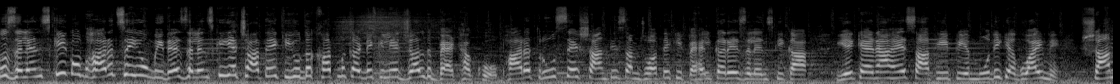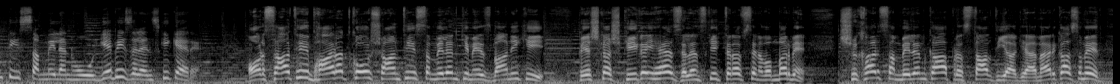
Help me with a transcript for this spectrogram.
तो जेलेंस्की को भारत से ही उम्मीद है। जेलेंस्की ये चाहते हैं कि युद्ध खत्म करने के लिए जल्द बैठक हो। भारत, रूस से शांति समझौते की पहल करे, जेलेंस्की का ये कहना है। साथ ही पीएम मोदी की अगुवाई में शांति सम्मेलन हो, ये भी जेलेंस्की कह रहे हैं। और साथ ही भारत को शांति सम्मेलन की मेजबानी की पेशकश की गई है। जेलेंस्की की तरफ़ से नवंबर में शिखर सम्मेलन का प्रस्ताव दिया गया। अमेरिका समेत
